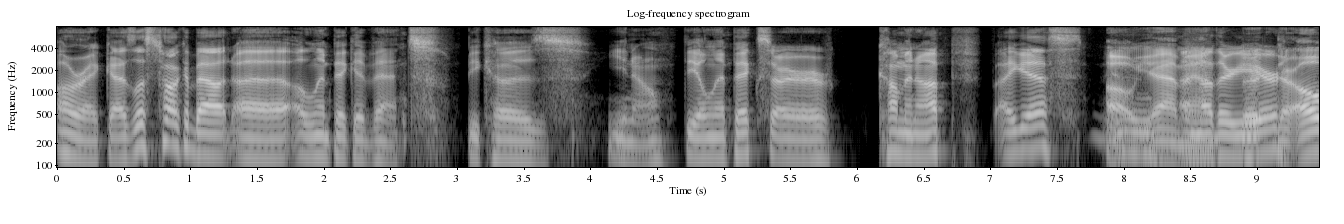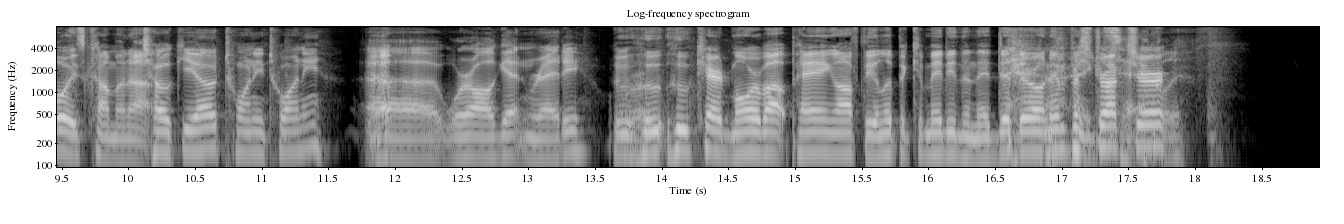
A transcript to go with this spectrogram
All right, guys, let's talk about uh, Olympic events because you know the Olympics are coming up. I guess. Oh yeah, man. Another They're- year. They're, always coming up. Tokyo 2020. Uh, we're all getting ready. Who, who who cared more about paying off the Olympic Committee than they did their own infrastructure? Exactly.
